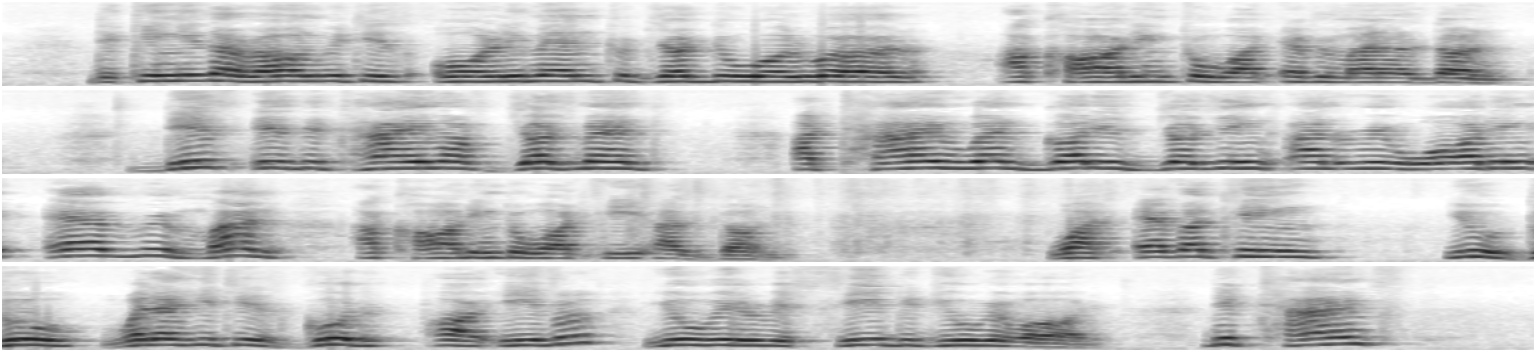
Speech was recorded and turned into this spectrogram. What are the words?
The king is around with his holy men to judge the whole world according to what every man has done. This is the time of judgment a time when God is judging and rewarding every man according to what he has done. Whatever thing you do, whether it is good or evil, you will receive the due reward. The time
